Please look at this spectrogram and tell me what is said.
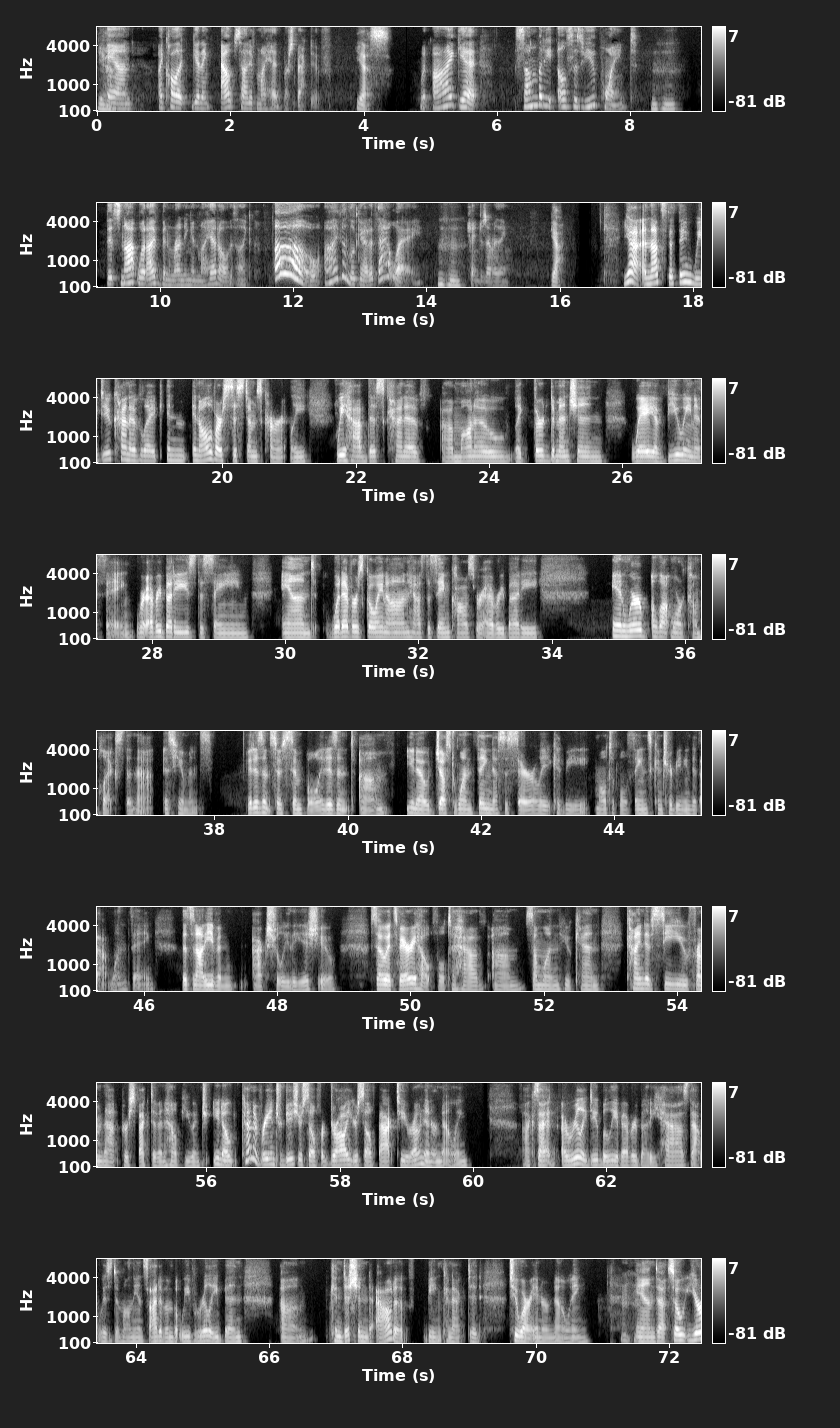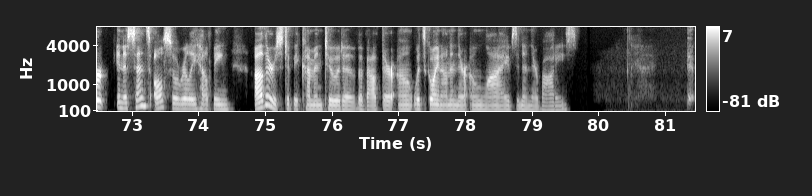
Yeah. And I call it getting outside of my head perspective. Yes. When I get somebody else's viewpoint mm-hmm. that's not what I've been running in my head all the time. Like, oh, I could look at it that way. Mm-hmm. Changes everything. Yeah. Yeah. And that's the thing we do kind of like in, in all of our systems currently, we have this kind of uh, mono, like third dimension way of viewing a thing where everybody's the same and whatever's going on has the same cause for everybody. And we're a lot more complex than that as humans. It isn't so simple. It isn't um, you know just one thing necessarily. It could be multiple things contributing to that one thing that's not even actually the issue so it's very helpful to have um, someone who can kind of see you from that perspective and help you int- you know kind of reintroduce yourself or draw yourself back to your own inner knowing because uh, I, I really do believe everybody has that wisdom on the inside of them but we've really been um, conditioned out of being connected to our inner knowing. Mm-hmm. And uh, so you're, in a sense, also really helping others to become intuitive about their own, what's going on in their own lives and in their bodies.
